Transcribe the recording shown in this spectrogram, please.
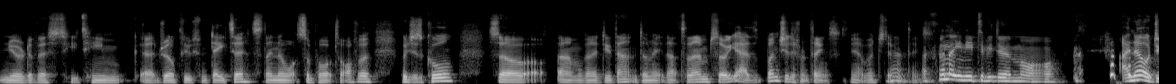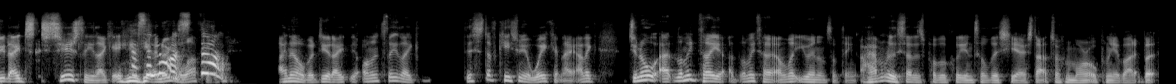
neurodiversity team uh, drill through some data so they know what support to offer, which is cool. So I'm going to do that and donate that to them. So yeah, a bunch of different things. Yeah, a bunch of Yeah. things. I feel like you need to be doing more. I know, dude. I seriously like. That's I a know lot of stuff. I know, but dude, I honestly like this stuff keeps me awake at night. I like, do you know? Uh, let me tell you. Let me tell you. I'll let you in on something. I haven't really said this publicly until this year. I started talking more openly about it. But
